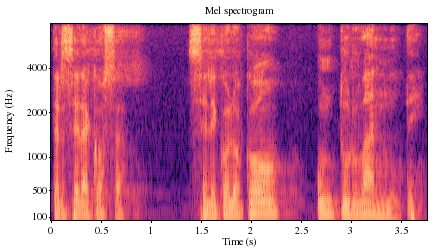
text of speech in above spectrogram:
Tercera cosa, se le colocó un turbante.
